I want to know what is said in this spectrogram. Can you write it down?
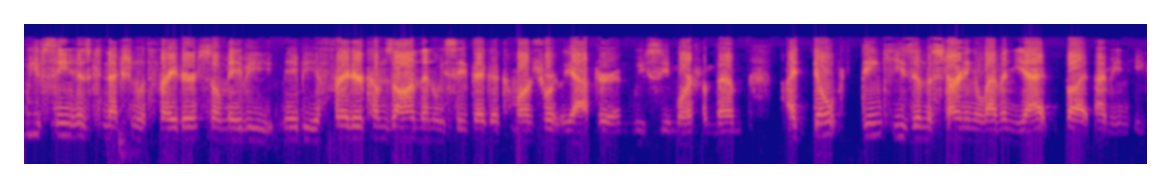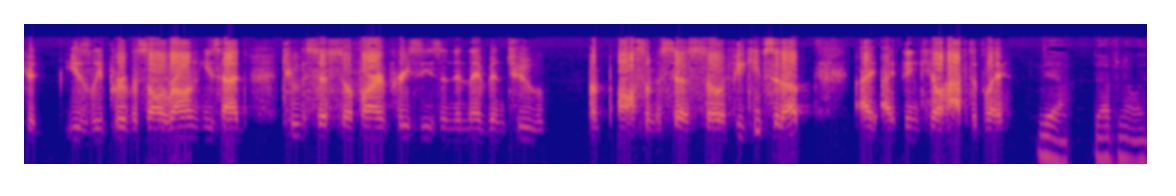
we've seen his connection with Frater, so maybe maybe if Frater comes on, then we see Vega come on shortly after, and we see more from them. I don't think he's in the starting eleven yet, but I mean he could easily prove us all wrong. He's had two assists so far in preseason, and they've been two uh, awesome assists. So if he keeps it up, I, I think he'll have to play. Yeah, definitely.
